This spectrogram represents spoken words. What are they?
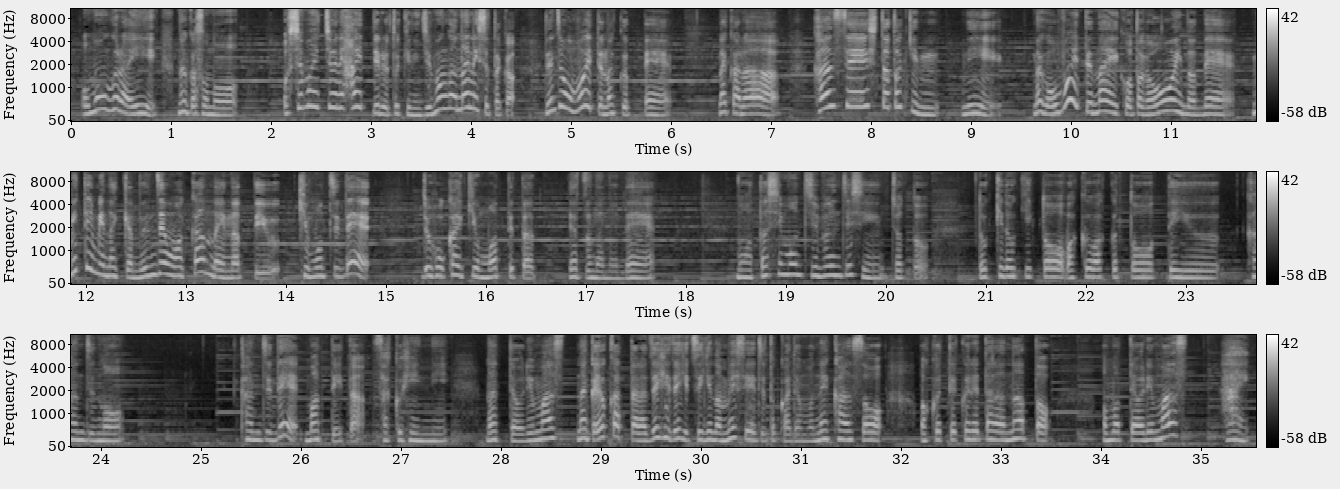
思うぐらい、なんかその、お芝居中に入ってる時に自分が何してたか全然覚えてなくって、だから、完成した時に、なんか覚えてないことが多いので、見てみなきゃ全然わかんないなっていう気持ちで、情報解禁を待ってたやつなので、もう私も自分自身ちょっとドキドキとワクワクとっていう感じの感じで待っていた作品になっております。なんかよかったらぜひぜひ次のメッセージとかでもね、感想送ってくれたらなと思っております。はい。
